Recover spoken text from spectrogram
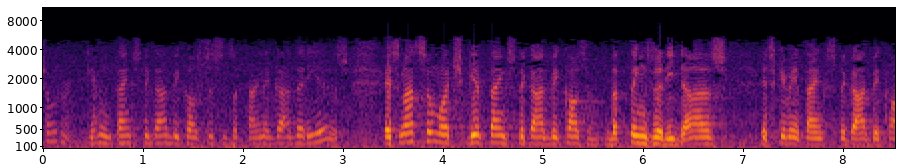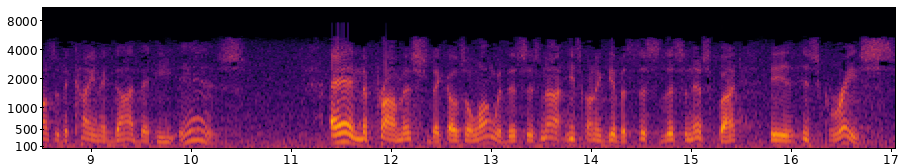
children. Giving thanks to God because this is the kind of God that He is. It's not so much give thanks to God because of the things that He does. It's giving thanks to God because of the kind of God that He is. And the promise that goes along with this is not He's going to give us this, this, and this, but His grace.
